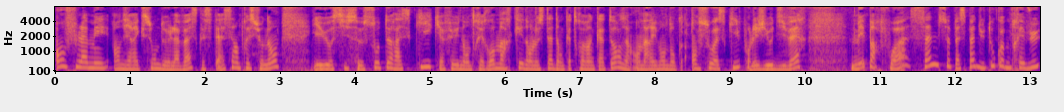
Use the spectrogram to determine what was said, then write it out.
enflammée en direction de la vasque. C'était assez impressionnant. Il y a eu aussi ce sauteur à ski qui a fait une entrée remarquée dans le stade en 94 en arrivant donc en saut à ski pour les JO d'hiver. Mais parfois, ça ne se passe pas du tout comme prévu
